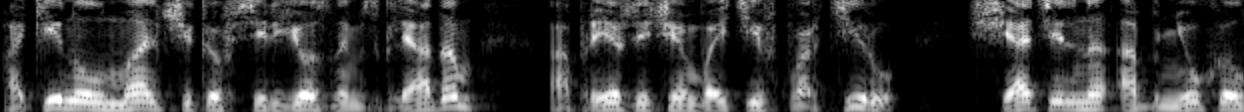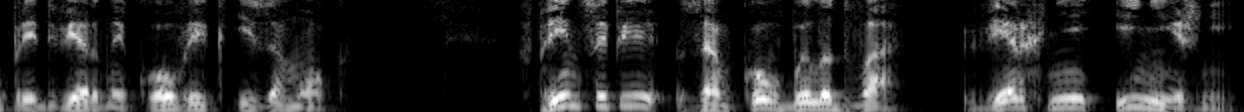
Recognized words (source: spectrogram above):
окинул мальчиков серьезным взглядом, а прежде чем войти в квартиру, тщательно обнюхал предверный коврик и замок. В принципе, замков было два – верхний и нижний.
